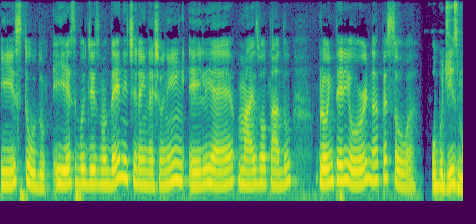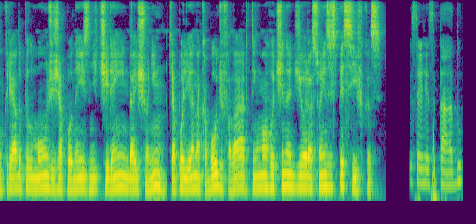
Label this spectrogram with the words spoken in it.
e estudo. E esse budismo de Nichiren Daishonin, ele é mais voltado para o interior da pessoa. O budismo, criado pelo monge japonês Nichiren Daishonin, que a Poliana acabou de falar, tem uma rotina de orações específicas. Ser recitado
